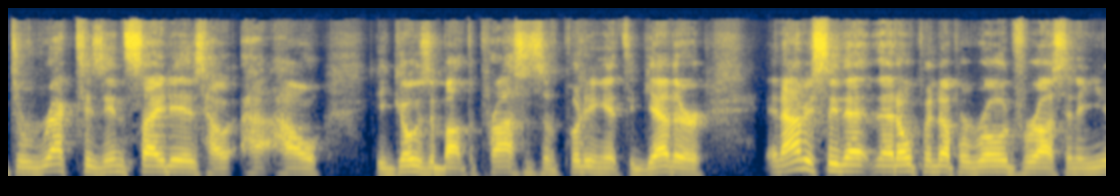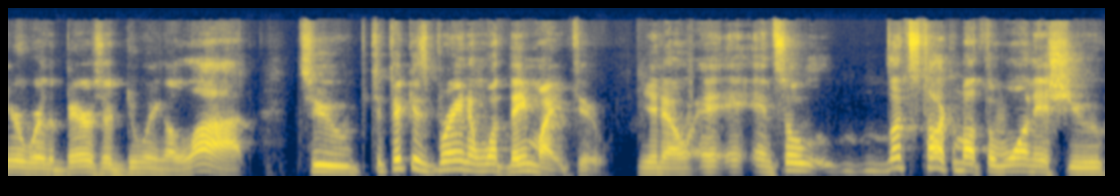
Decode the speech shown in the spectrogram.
direct his insight is, how how he goes about the process of putting it together. And obviously that that opened up a road for us in a year where the Bears are doing a lot to to pick his brain on what they might do, you know. And, and so let's talk about the one issue,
